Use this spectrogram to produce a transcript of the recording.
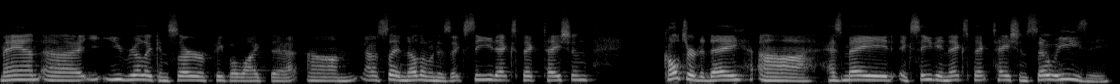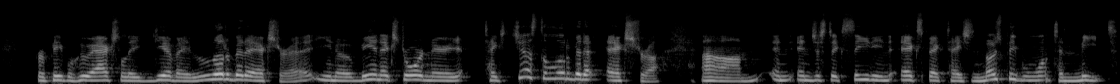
man uh, you, you, really can serve people like that. Um, i would say another one is exceed expectations culture today uh, has made exceeding expectations so easy for people who actually give a little bit extra. You know, being extraordinary takes just a little bit of extra um, and, and just exceeding expectations. Most people want to meet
